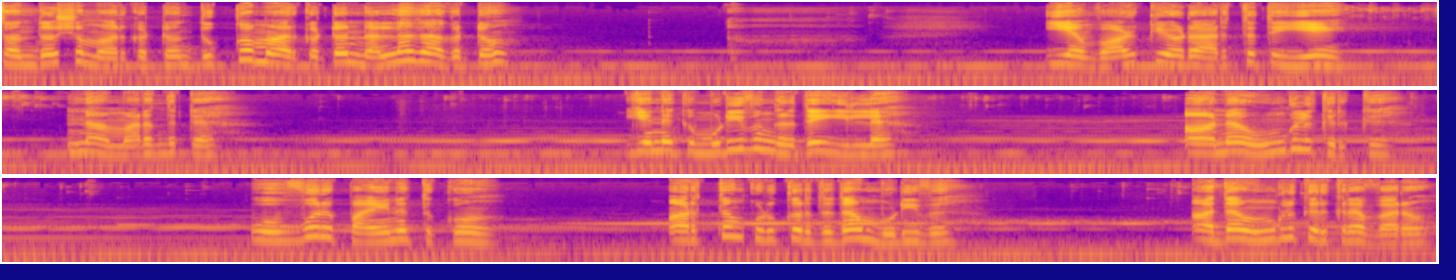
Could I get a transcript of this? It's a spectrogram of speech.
சந்தோஷமா இருக்கட்டும் துக்கமா இருக்கட்டும் நல்லதாகட்டும். என் வாழ்க்கையோட அர்த்தத்தையே நான் மறந்துட்டேன். எனக்கு முடிவுங்கிறதே இல்லை. ஆனா உங்களுக்கு இருக்கு. ஒவ்வொரு பயணத்துக்கும் அர்த்தம் கொடுக்கறது தான் முடிவு. அதான் உங்களுக்கு இருக்கிற வரம்.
